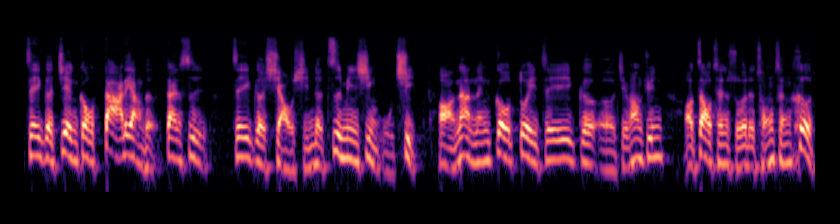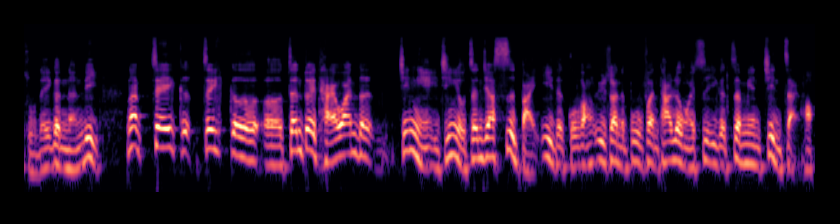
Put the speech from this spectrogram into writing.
这个建构大量的，但是。这个小型的致命性武器啊，那能够对这一个呃解放军啊造成所谓的重城贺阻的一个能力。那这个这个呃针对台湾的今年已经有增加四百亿的国防预算的部分，他认为是一个正面进展哈。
